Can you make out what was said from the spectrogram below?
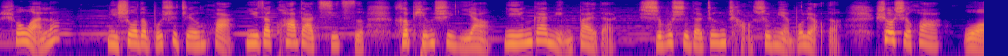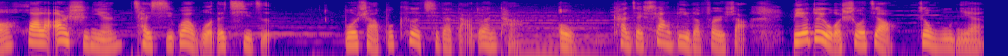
说完了，你说的不是真话，你在夸大其词，和平时一样。你应该明白的，时不时的争吵是免不了的。说实话，我花了二十年才习惯我的妻子。波莎不客气地打断他：“哦，看在上帝的份上，别对我说教。”这五年，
